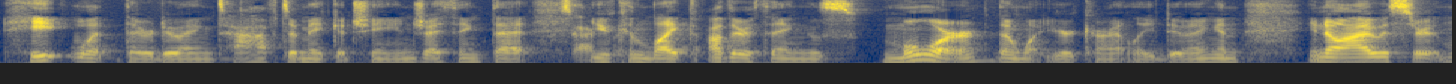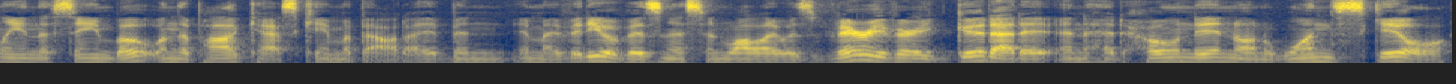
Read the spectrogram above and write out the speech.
hate what they're doing to have to make a change. I think that exactly. you can like other things more than what you're currently doing. And you know i was certainly in the same boat when the podcast came about. I had been in my video business and while i was very very good at it and had honed in on one skill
